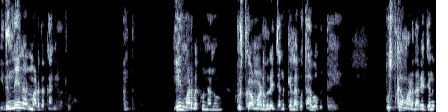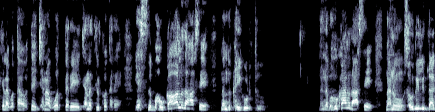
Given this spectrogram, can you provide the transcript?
ಇದನ್ನೇ ನಾನು ಮಾಡ್ಬೇಕಾಗಿರೋದು. ಅಂತ. ಏನ್ ಮಾಡ್ಬೇಕು ನಾನು? ಪುಸ್ತಕ ಮಾಡಿದ್ರೆ ಜನಕ್ಕೆಲ್ಲ ಗೊತ್ತಾಗೋಗುತ್ತೆ. ಪುಸ್ತಕ ಮಾಡಿದಾಗ ಜನಕ್ಕೆಲ್ಲ ಗೊತ್ತಾಗುತ್ತೆ. ಜನ ಓದ್ತಾರೆ, ಜನ ತಿಳ್ಕೊತಾರೆ. ಎಸ್ ಬಹುಕಾಲದ ಆಸೆ ನಂದು ಕೈಗೂಡ್ತು. ನನ್ನ ಬಹುಕಾಲದ ಆಸೆ, ನಾನು ಸೌದಿಲಿದ್ದಾಗ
